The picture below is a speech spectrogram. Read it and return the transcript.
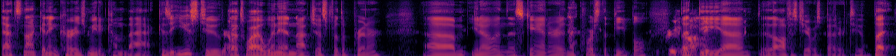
that's not going to encourage me to come back because it used to. No. That's why I went in, not just for the printer, um, you know, and the scanner, and of course the people, Free but the uh, the office chair was better too. But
